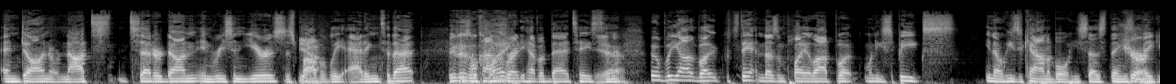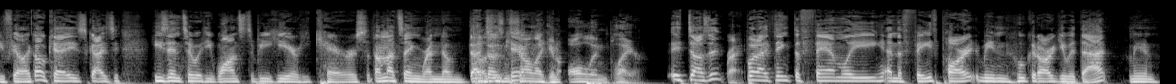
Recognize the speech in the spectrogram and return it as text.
and done or not said or done in recent years is Yeah. probably adding to that. He doesn't People kind play. of already have a bad taste in Yeah. it. Well, beyond, but Stanton doesn't play a lot, but when he speaks, you know, he's accountable. He says things Sure. that make you feel like, okay, this guy's, he's into it. He wants to be here. He cares. I'm not saying Rendon That doesn't, doesn't care. sound like an all-in player. It doesn't. Right. But I think the family and the faith part, I mean, who could argue with that? I mean,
